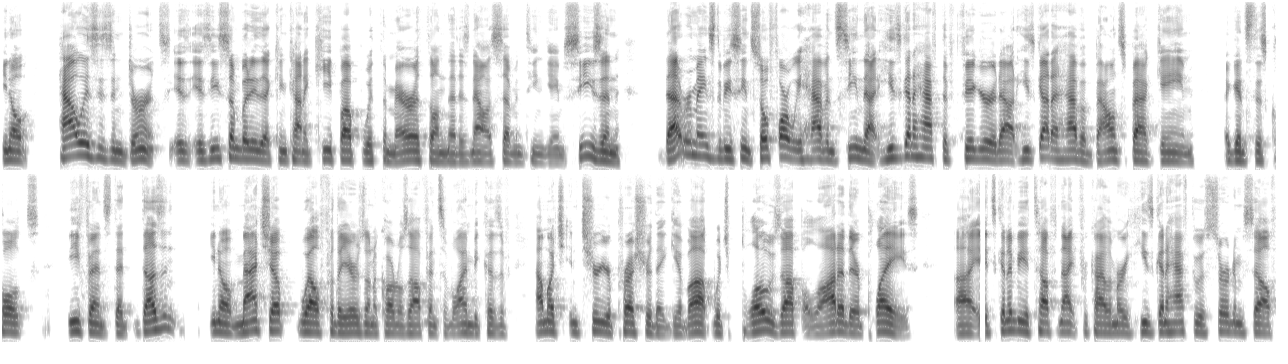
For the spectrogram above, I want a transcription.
you know, how is his endurance? Is, is he somebody that can kind of keep up with the marathon that is now a 17 game season? That remains to be seen. So far, we haven't seen that. He's going to have to figure it out. He's got to have a bounce back game against this Colts defense that doesn't, you know, match up well for the Arizona Cardinals offensive line because of how much interior pressure they give up, which blows up a lot of their plays. Uh, it's going to be a tough night for Kyler Murray. He's going to have to assert himself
